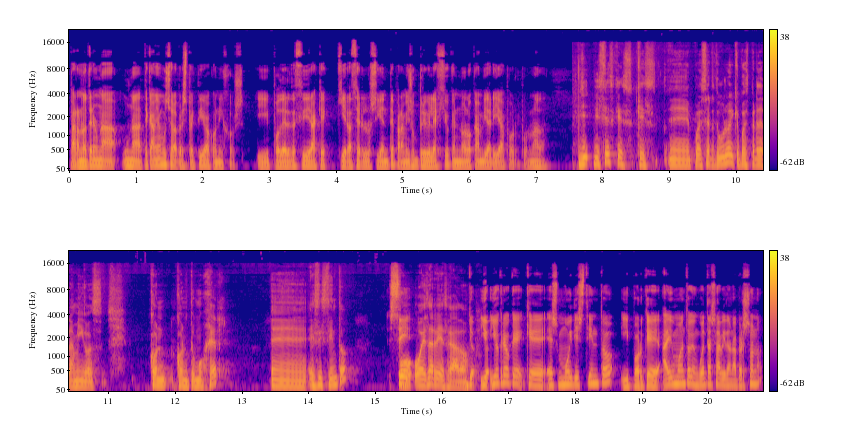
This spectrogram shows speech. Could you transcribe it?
para no tener una, una... Te cambia mucho la perspectiva con hijos y poder decidir a qué quiero hacer lo siguiente, para mí es un privilegio que no lo cambiaría por, por nada. Dices que, es, que eh, puede ser duro y que puedes perder amigos. ¿Con, con tu mujer eh, es distinto? Sí. ¿O, o es arriesgado? Yo, yo- yo creo que, que es muy distinto y porque hay un momento que encuentras en la vida a una persona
